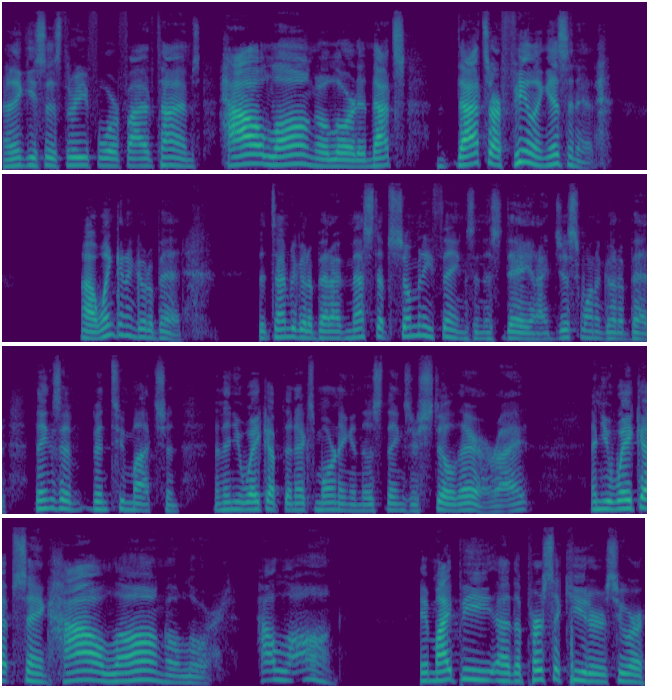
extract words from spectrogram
I think he says three, four, five times, How long, O Lord? And that's that's our feeling, isn't it? Uh, when can I go to bed? The time to go to bed. I've messed up so many things in this day and I just want to go to bed. Things have been too much and and then you wake up the next morning and those things are still there, right? And you wake up saying, "How long, O oh Lord? How long?" It might be uh, the persecutors who are,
